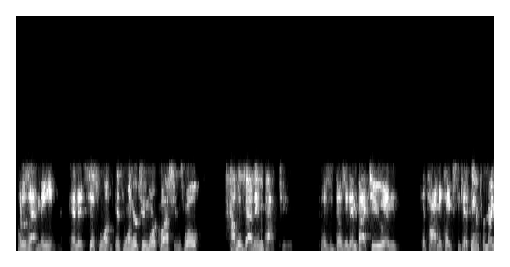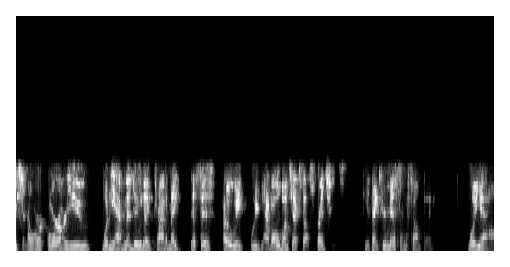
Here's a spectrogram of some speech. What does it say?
What does that mean? And it's just one, it's one or two more questions. Well, how does that impact you? Does it, does it impact you in the time it takes to get the information or, or are you, what are you having to do to try to make decisions? Oh, we, we have a whole bunch of Excel spreadsheets. Do you think you're missing something? Well, yeah.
